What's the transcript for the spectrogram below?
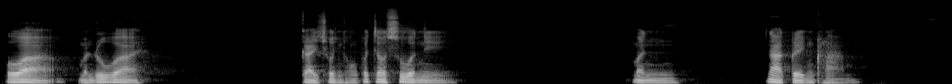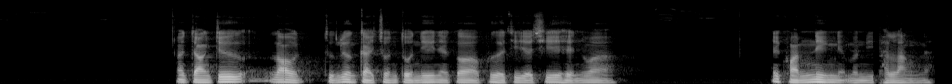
เพราะว่ามันรู้ว่า ไก่ชนของพระเจ้าส่วนนี่ มันน่าเกรงขาม อาจารย์จื้อเล่าถึงเรื่องไก่ชนตัวนี้เนี่ยก็เพื่อที่จะชี้เห็นว่า ไอ้ความนิ่งเนี่ยมันมีพลังนะ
